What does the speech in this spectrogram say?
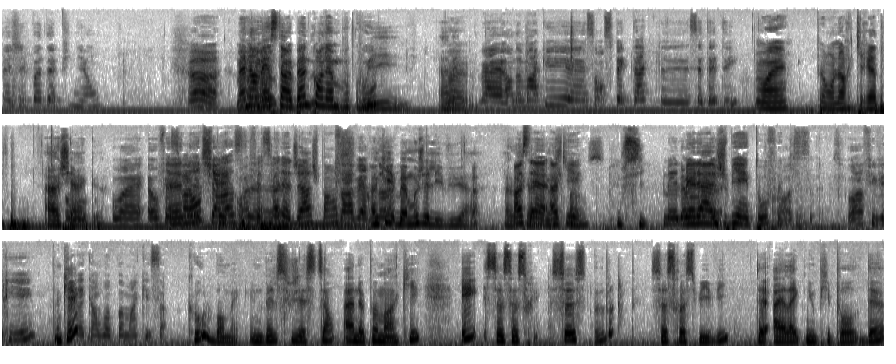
Ben, j'ai pas d'opinion. Ah. Mais non, Ah, mais c'est un band qu'on aime beaucoup. oui. Avec- Ouais. Ben, on a manqué euh, son spectacle euh, cet été. Ouais. Puis on le regrette. À Oshiaga. Au, ouais, au Euh, Festival non, de jazz. ouais, Festival euh, de jazz, je pense. OK, ben moi, je l'ai vu à, à Ah, c'est- Oshiaga, je pense, aussi. Mais là, Mais là, euh, elle joue bientôt. fait oh, en février. OK? Fait qu'on va pas manquer ça. Cool. Bon, ben, une belle suggestion à ne pas manquer. Et ce, ce, sera- ce, ce sera suivi de I Like New People de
